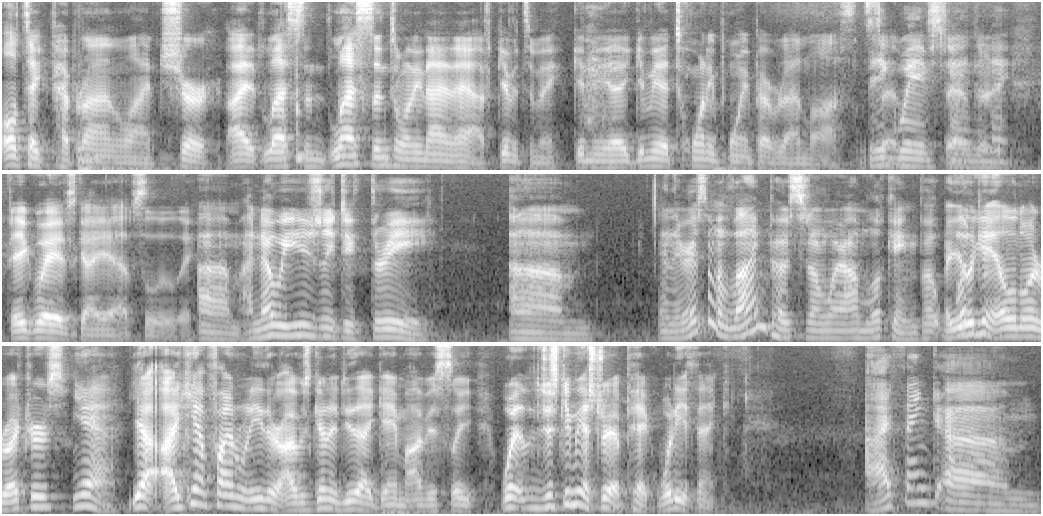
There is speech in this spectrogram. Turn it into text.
I'll take Pepperdine on the line. Sure, I less than less than 29 and a half. Give it to me. Give me a give me a 20 point Pepperdine loss. instead- Waves fan tonight. Big waves guy. Yeah, absolutely. Um, I know we usually do three, um, and there isn't a line posted on where I'm looking. But Are you looking at Illinois Rutgers? Yeah, Yeah, I can't find one either. I was gonna do that game, obviously. What? Just give me a straight up pick. What do you think? I think um,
